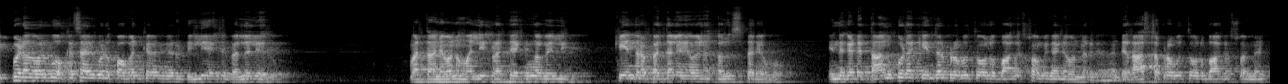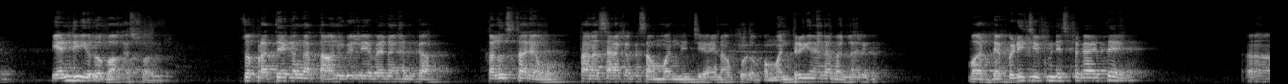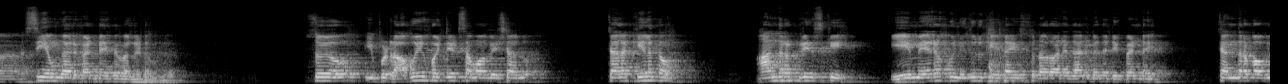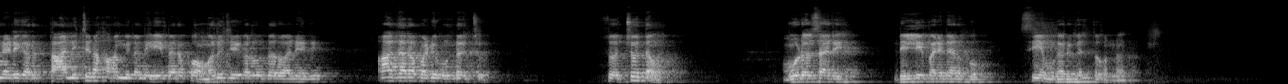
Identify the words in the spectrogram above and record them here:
ఇప్పటి వరకు ఒకసారి కూడా పవన్ కళ్యాణ్ గారు ఢిల్లీ అయితే వెళ్ళలేదు. మరి తాను ఏమైనా మళ్ళీ ప్రత్యేకంగా వెళ్ళి కేంద్ర పెద్దలను ఏమైనా కలుస్తారేమో. ఎందుకంటే తాను కూడా కేంద్ర ప్రభుత్వంలో భాగస్వామిగానే ఉన్నారు కదా. అంటే రాష్ట్ర ప్రభుత్వంలో భాగస్వామి అంటే ఎన్డీఏలో భాగస్వామి. సో ప్రత్యేకంగా తాను వెళ్ళి ఏమైనా కనుక కలుస్తారేమో తన శాఖకు సంబంధించి అయినా కూడా ఒక మంత్రిగా అయినా వెళ్ళాలి వారు డెప్యూటీ చీఫ్ మినిస్టర్గా అయితే సీఎం గారి వెంట అయితే వెళ్ళడం లేదు. సో ఇప్పుడు రాబోయే బడ్జెట్ సమావేశాలు చాలా కీలకం. ఆంధ్రప్రదేశ్కి ఏ మేరకు నిధులు కేటాయిస్తున్నారు అనే దాని మీద డిపెండ్ అయ్యి చంద్రబాబు నాయుడు గారు తానిచ్చిన హామీలను ఏ మేరకు అమలు చేయగలుగుతారు అనేది ఆధారపడి ఉండొచ్చు. సో చూద్దాం. మూడోసారి ఢిల్లీ పర్యటనకు సీఎం గారు వెళ్తూ ఉన్నారు.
